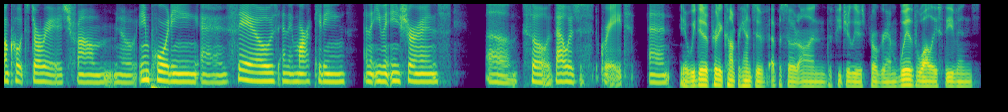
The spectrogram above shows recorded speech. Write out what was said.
from cold storage, from you know importing and sales, and then marketing, and then even insurance. Um, so that was just great. And Yeah, we did a pretty comprehensive episode on the Future Leaders Program with Wally Stevens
